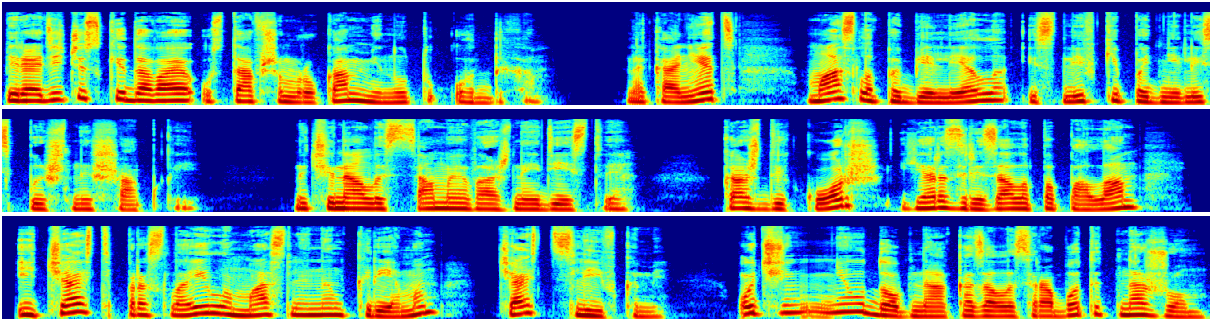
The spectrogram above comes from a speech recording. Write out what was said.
периодически давая уставшим рукам минуту отдыха. Наконец, масло побелело, и сливки поднялись пышной шапкой. Начиналось самое важное действие. Каждый корж я разрезала пополам и часть прослоила масляным кремом, часть сливками. Очень неудобно оказалось работать ножом.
